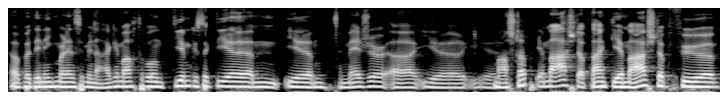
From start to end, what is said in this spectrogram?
äh, bei denen ich mal ein Seminar gemacht habe und die haben gesagt, ihr, ihr Measure, äh, ihr, ihr Maßstab? Ihr Maßstab, danke, ihr Maßstab für,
